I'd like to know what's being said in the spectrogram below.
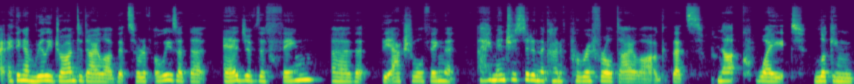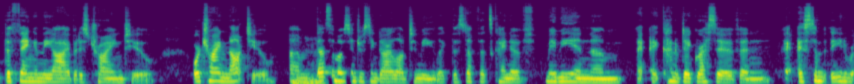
i think i'm really drawn to dialogue that's sort of always at the edge of the thing uh, that the actual thing that i'm interested in the kind of peripheral dialogue that's not quite looking the thing in the eye but is trying to or trying not to um, mm-hmm. That's the most interesting dialogue to me, like the stuff that's kind of maybe in um, I, I kind of digressive and I, some you know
